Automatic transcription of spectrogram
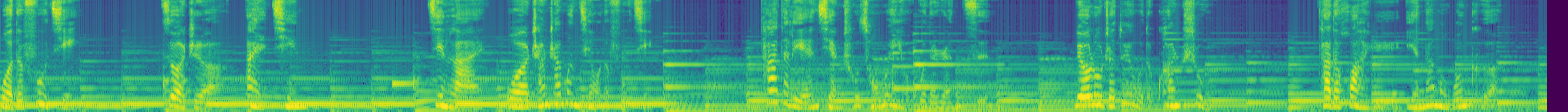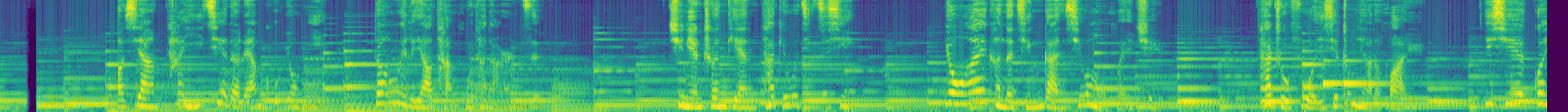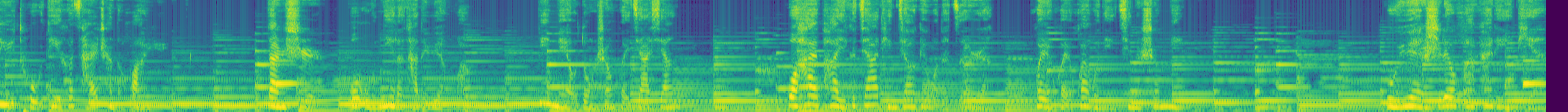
我的父亲，作者艾青。近来，我常常梦见我的父亲，他的脸显出从未有过的仁慈，流露着对我的宽恕。他的话语也那么温和，好像他一切的良苦用意，都为了要袒护他的儿子。去年春天，他给我几次信，用哀恳的情感希望我回去。他嘱咐我一些重要的话语。一些关于土地和财产的话语，但是我忤逆了他的愿望，并没有动身回家乡。我害怕一个家庭交给我的责任会毁坏我年轻的生命。五月石榴花开的一天，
